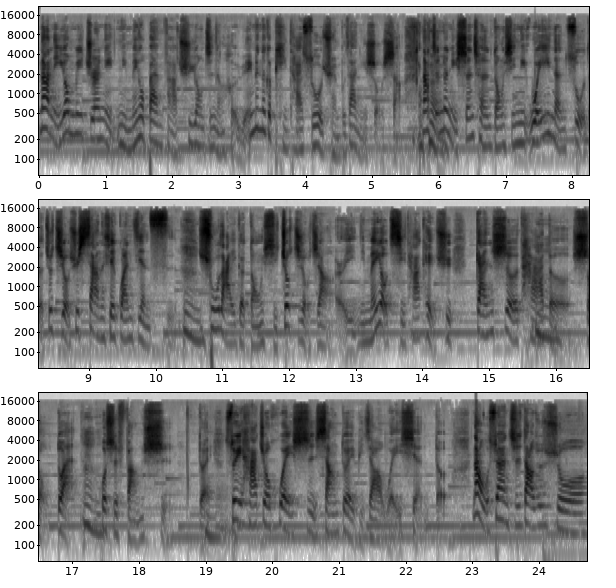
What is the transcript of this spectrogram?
那你用 Midjourney，你没有办法去用智能合约，因为那个平台所有权不在你手上。那针对你生成的东西，你唯一能做的就只有去下那些关键词，嗯，出来一个东西，就只有这样而已。你没有其他可以去干涉它的手段，嗯，或是方式。对，所以它就会是相对比较危险的。那我虽然知道，就是说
